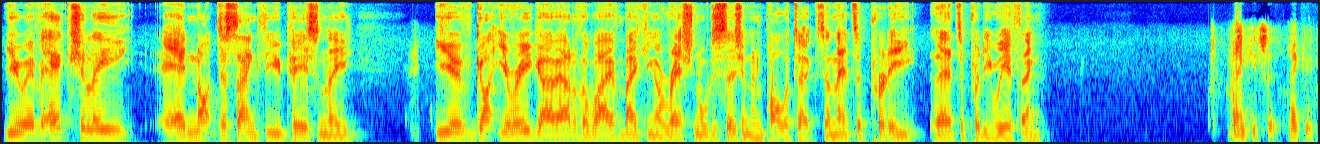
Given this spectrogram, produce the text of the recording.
You have actually, and not just saying to you personally, you've got your ego out of the way of making a rational decision in politics, and that's a pretty that's a pretty rare thing. Thank you, sir. Thank you.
